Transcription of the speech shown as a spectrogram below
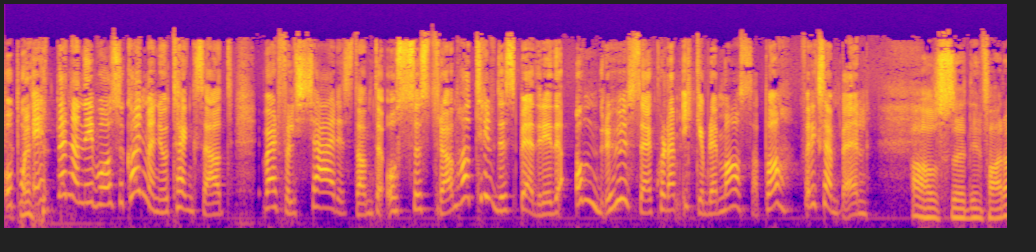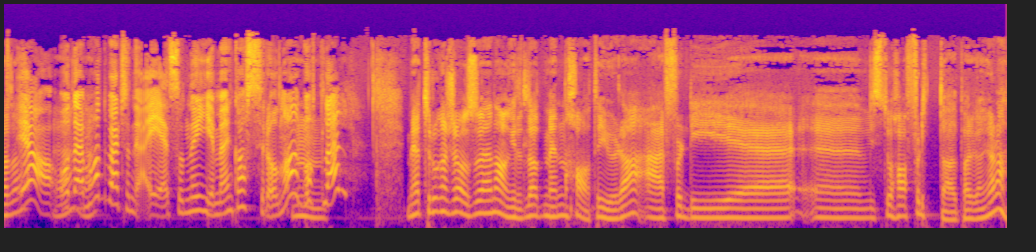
Og på et eller annet nivå så kan man jo tenke seg at i hvert fall kjærestene til oss søstrene hadde trivdes bedre i det andre huset, hvor de ikke ble masa på, for eksempel. Ah, Hos eh, din far, altså? Ja, og de ja. hadde vært sånn 'jeg er så nøye med en kasseroll nå, godt lell'. Men jeg tror kanskje også en annen grunn til at menn hater jula, er fordi eh, eh, hvis du har flytta et par ganger, da,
